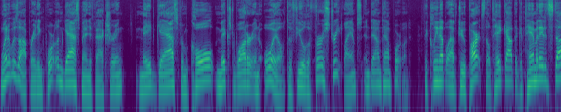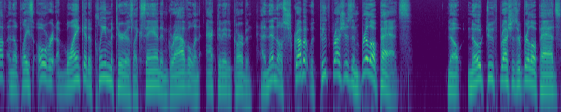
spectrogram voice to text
When it was operating, Portland Gas Manufacturing made gas from coal, mixed water, and oil to fuel the first street lamps in downtown Portland. The cleanup will have two parts. They'll take out the contaminated stuff and they'll place over it a blanket of clean materials like sand and gravel and activated carbon. And then they'll scrub it with toothbrushes and Brillo pads. No, no toothbrushes or Brillo pads.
